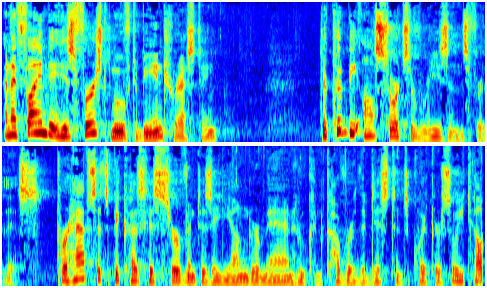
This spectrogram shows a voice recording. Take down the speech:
And I find his first move to be interesting There could be all sorts of reasons for this. Perhaps it's because his servant is a younger man who can cover the distance quicker, so he tells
